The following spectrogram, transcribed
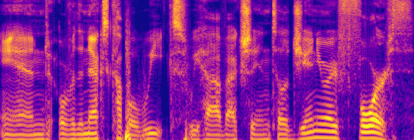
And over the next couple weeks, we have actually until January 4th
